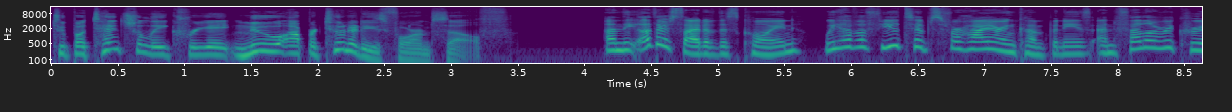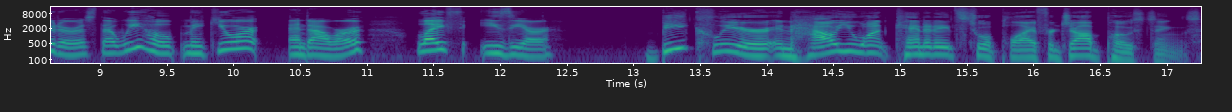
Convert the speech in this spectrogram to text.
to potentially create new opportunities for himself. On the other side of this coin, we have a few tips for hiring companies and fellow recruiters that we hope make your and our life easier. Be clear in how you want candidates to apply for job postings,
